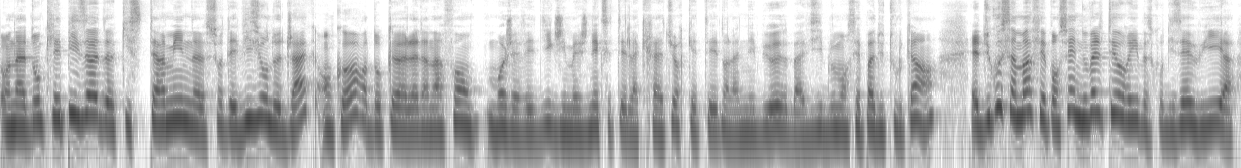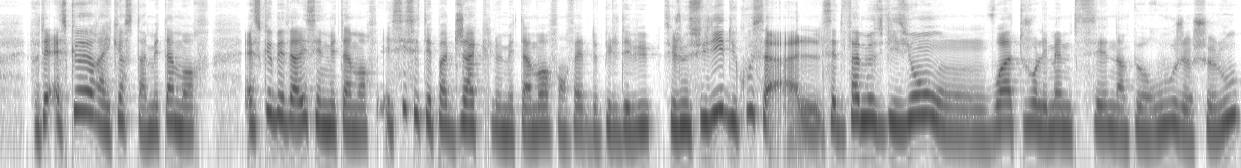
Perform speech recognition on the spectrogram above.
On a donc l'épisode qui se termine sur des visions de Jack, encore. Donc, euh, la dernière fois, moi, j'avais dit que j'imaginais que c'était la créature qui était dans la nébuleuse. Bah, visiblement, c'est pas du tout le cas. hein. Et du coup, ça m'a fait penser à une nouvelle théorie, parce qu'on disait, oui, euh, peut-être, est-ce que Riker, c'est un métamorphe? Est-ce que Beverly, c'est une métamorphe? Et si c'était pas Jack, le métamorphe, en fait, depuis le début? Parce que je me suis dit, du coup, ça, cette fameuse vision où on voit toujours les mêmes scènes un peu rouges, cheloues,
